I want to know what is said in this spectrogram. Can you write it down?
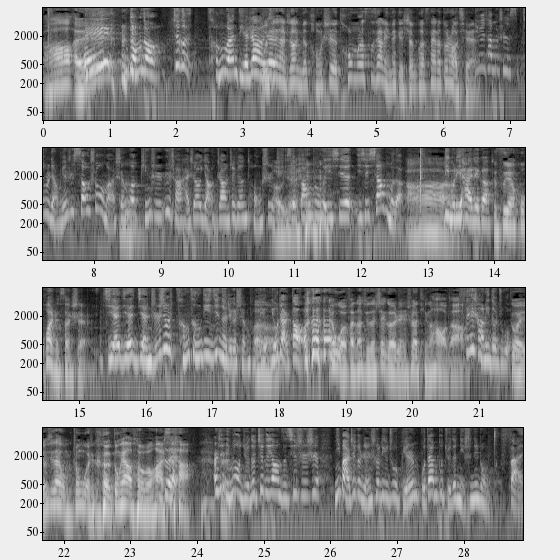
啊，哎，哎，你懂不懂？这个层峦叠嶂，我现在想知道你的同事偷摸私下里面给神婆塞了多少钱因？为他们是就是两边是销售嘛，神婆平时日常还是要仰仗这边同事给一些帮助和一些 一些项目的，啊，厉不厉害？这个这资源互换，这算是。简简简直就是层层递进的这个神婆，有嗯有点道，哎，我反倒觉得这个人设挺好的。非常立得住。对，尤其在我们中国这个东亚的文化下，，而且你没有觉得这个样子，其实是你把这个人设立住，别人不但不觉得你是那种反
